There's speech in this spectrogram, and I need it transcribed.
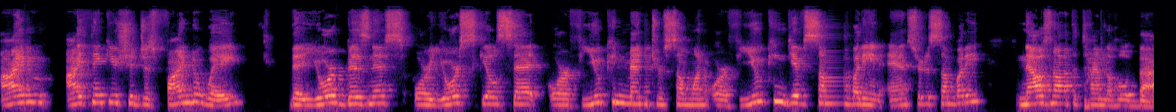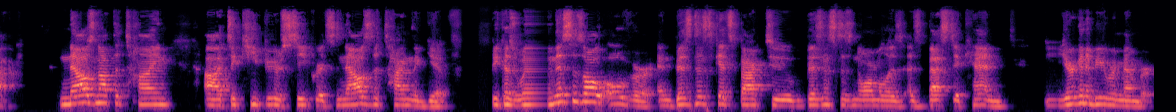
I'm I think you should just find a way that your business or your skill set or if you can mentor someone or if you can give somebody an answer to somebody, now's not the time to hold back. Now's not the time uh, to keep your secrets. Now's the time to give. Because when this is all over and business gets back to business as normal as, as best it can, you're going to be remembered.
